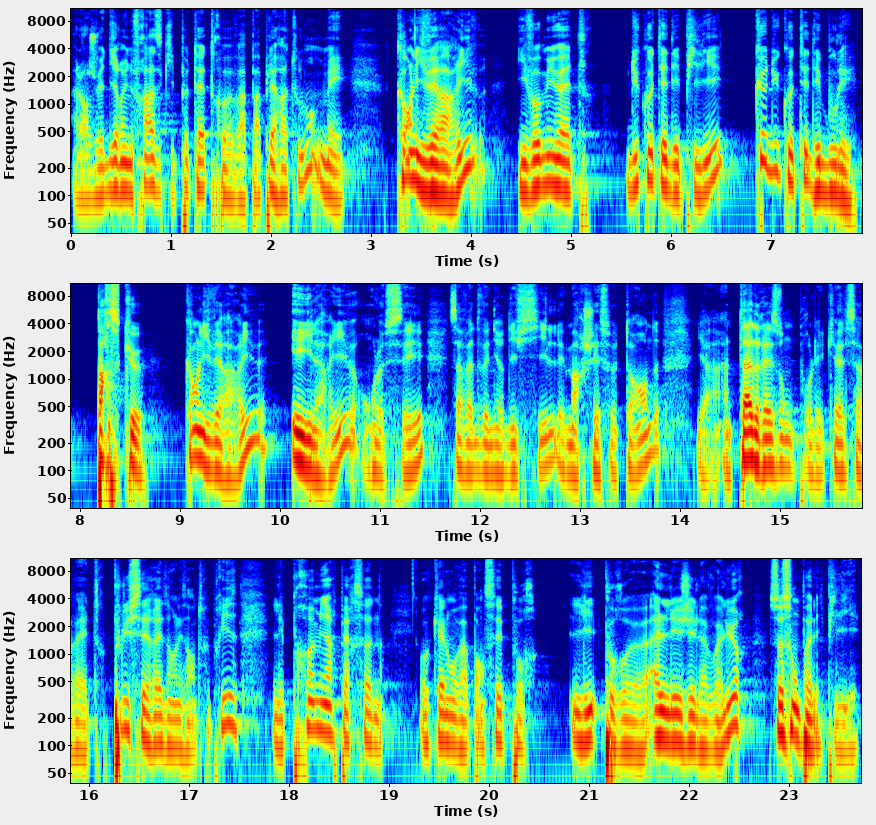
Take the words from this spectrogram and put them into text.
Alors je vais dire une phrase qui peut-être va pas plaire à tout le monde, mais quand l'hiver arrive, il vaut mieux être du côté des piliers que du côté des boulets. Parce que quand l'hiver arrive, et il arrive, on le sait, ça va devenir difficile, les marchés se tendent, il y a un tas de raisons pour lesquelles ça va être plus serré dans les entreprises. Les premières personnes auxquelles on va penser pour, pour euh, alléger la voilure, ce ne sont pas les piliers,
